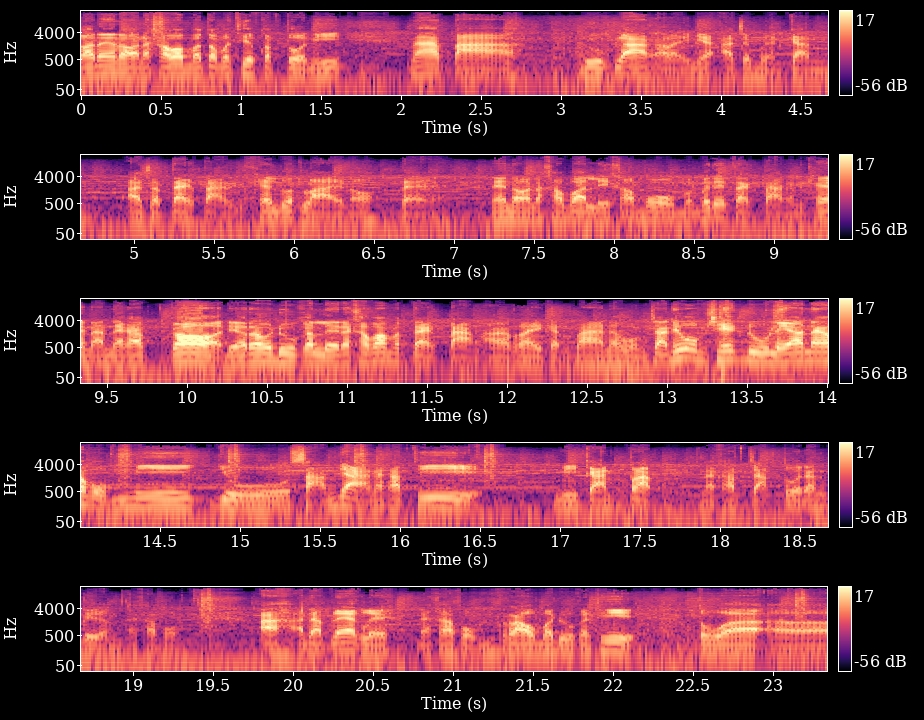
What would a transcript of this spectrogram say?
ก็แน่นอนนะครับว่ามันต้องมาเทียบกับตัวนี้หน้าตา รูปร่างอะไรเงี้ยอาจจะเหมือนกัน อาจจะแตกต่างแค่ลวดลายเนาะแต่แน่นอนนะครับว่าเลคาโมมันไม่ได้แตกต่างกันแค่นั้นนะครับ ก็เดี๋ยวเรามาดูกันเลยนะครับว่ามันแตกต่างอะไรกันบ้างนะผมจากที่ผมเช็คดูแล้วนะครับผมมีอยู่ 3 อย่างนะครับที่มีการปรับนะครับจากตัวดั้งเดิมนะครับผมอะอันดับแรกเลยนะครับผมเรามาดูกันที่ตัวเอ่อ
